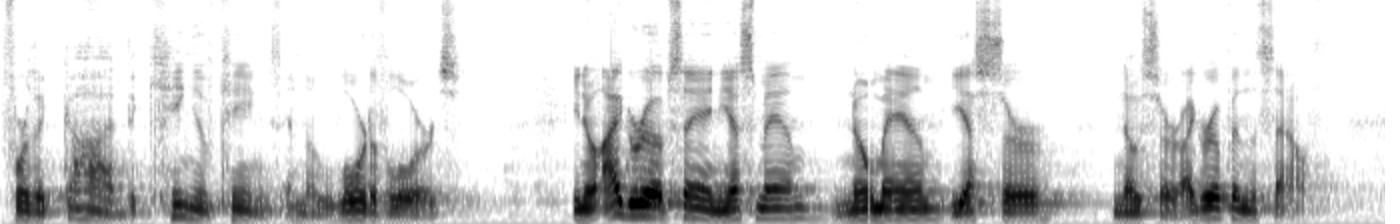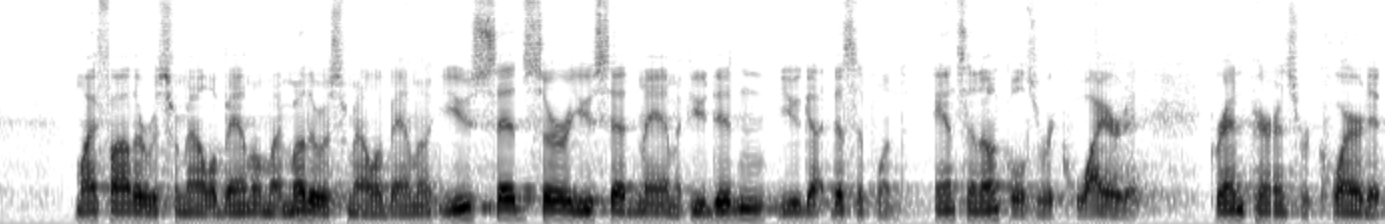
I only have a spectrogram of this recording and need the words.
for the God, the King of Kings, and the Lord of Lords. You know, I grew up saying yes, ma'am, no, ma'am, yes, sir, no, sir. I grew up in the South. My father was from Alabama. My mother was from Alabama. You said sir, you said ma'am. If you didn't, you got disciplined. Aunts and uncles required it, grandparents required it.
